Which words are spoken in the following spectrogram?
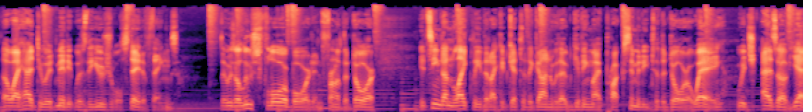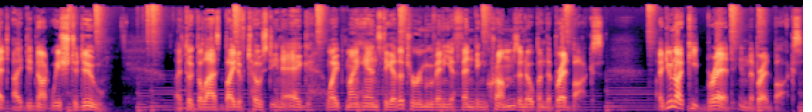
though I had to admit it was the usual state of things. There was a loose floorboard in front of the door. It seemed unlikely that I could get to the gun without giving my proximity to the door away, which, as of yet, I did not wish to do. I took the last bite of toast in egg, wiped my hands together to remove any offending crumbs, and opened the bread box. I do not keep bread in the bread box.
